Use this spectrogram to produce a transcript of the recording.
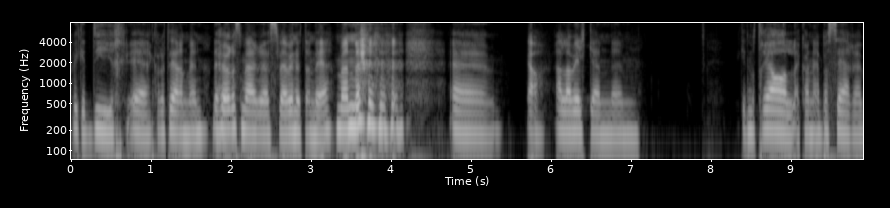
Hvilket dyr er karakteren min? Det høres mer eh, svevende ut enn det, men uh, Ja. Eller hvilken um, Hvilket materiale kan jeg basere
